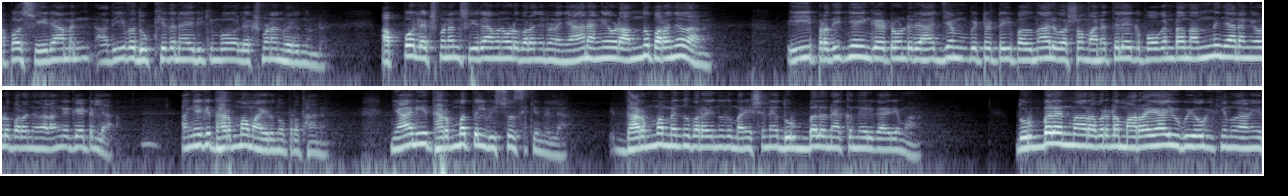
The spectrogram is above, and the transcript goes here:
അപ്പോൾ ശ്രീരാമൻ അതീവ ദുഃഖിതനായിരിക്കുമ്പോൾ ലക്ഷ്മണൻ വരുന്നുണ്ട്. അപ്പോൾ ലക്ഷ്മണൻ ശ്രീരാമനോട് പറഞ്ഞിട്ടുണ്ട് ഞാൻ അങ്ങയോട് അന്ന് പറഞ്ഞതാണ്. ഈ പ്രതിജ്ഞയും കേട്ടുകൊണ്ട് രാജ്യം വിട്ടിട്ട് ഈ പതിനാല് വർഷം വനത്തിലേക്ക് പോകണ്ടെന്ന് അന്ന് ഞാൻ അങ്ങയോട് പറഞ്ഞതാണ്. അങ്ങ് കേട്ടില്ല. അങ്ങേക്ക് ധർമ്മമായിരുന്നു പ്രധാനം. ഞാൻ ഈ ധർമ്മത്തിൽ വിശ്വസിക്കുന്നില്ല. ധർമ്മം എന്ന് പറയുന്നത് മനുഷ്യനെ ദുർബലനാക്കുന്ന ഒരു കാര്യമാണ്. ദുർബലന്മാർ അവരുടെ മറയായി ഉപയോഗിക്കുന്നതാണ് ഈ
